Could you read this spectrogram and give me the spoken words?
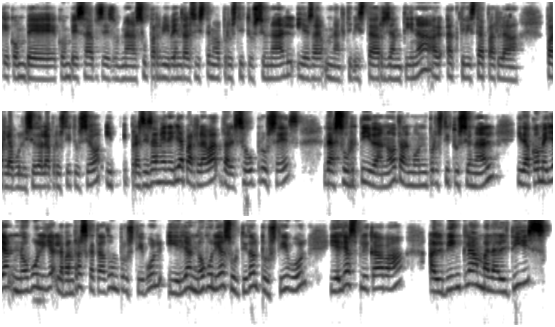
que com, bé, com bé saps és una supervivent del sistema prostitucional i és una activista argentina, activista per l'abolició la, per de la prostitució i, i precisament ella parlava del seu procés de sortida no? del món prostitucional i de com ella no volia, la van rescatar d'un prostíbul i ella no volia sortir del prostíbul i ella explicava el vincle malaltís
